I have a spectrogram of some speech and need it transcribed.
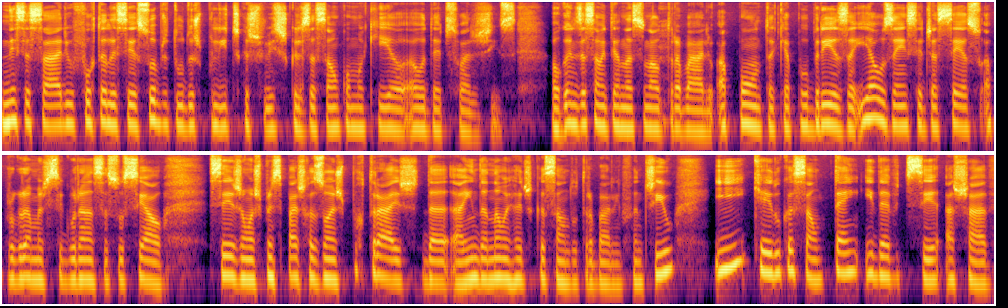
necessário fortalecer, sobretudo, as políticas de fiscalização, como aqui a Odete Soares disse. A Organização Internacional do Trabalho aponta que a pobreza e a ausência de acesso a programas de segurança social sejam as principais razões por trás da ainda não erradicação do trabalho infantil e que a educação tem e deve ser a chave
